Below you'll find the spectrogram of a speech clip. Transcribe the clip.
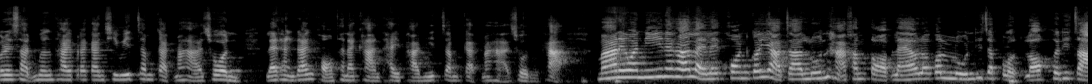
บริษัทเมืองไทยประกันชีวิตจำกัดมหาชน และทางด้านของธนาคารไทยพาณิชย์จำกัดมหาชนค่ะ มาในวันนี้นะคะ หลาย ๆ คนก็อยากจะลุ้นหาคำตอบแล้ว แล้วก็ลุ้นที่จะปลดล็อกเพื่อที่จะ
